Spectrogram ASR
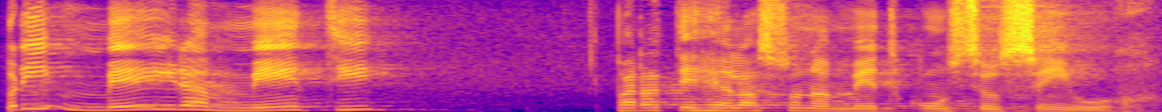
primeiramente para ter relacionamento com o seu Senhor.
